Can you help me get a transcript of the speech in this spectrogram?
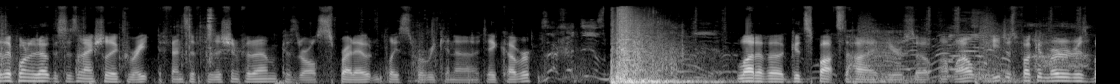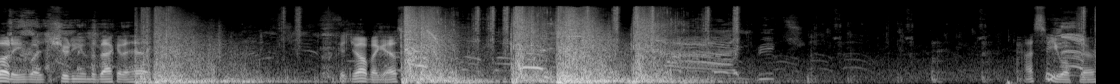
As I pointed out, this isn't actually a great defensive position for them because they're all spread out in places where we can uh, take cover. A lot of uh, good spots to hide here, so... uh, well, he just fucking murdered his buddy by shooting him in the back of the head. Good job, I guess. I see you up there.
